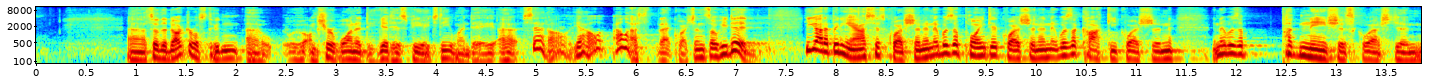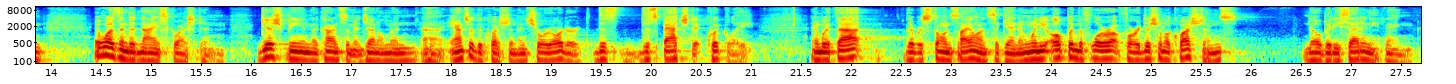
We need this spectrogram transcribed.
Uh, so the doctoral student, uh, who I'm sure wanted to get his PhD one day, uh, said, oh, yeah, I'll, I'll ask that question. So he did. He got up and he asked his question, and it was a pointed question, and it was a cocky question, and it was a pugnacious question. It wasn't a nice question. Gish, being the consummate gentleman, uh, answered the question in short order, dis- dispatched it quickly. And with that, there was stone silence again. And when he opened the floor up for additional questions, nobody said anything.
